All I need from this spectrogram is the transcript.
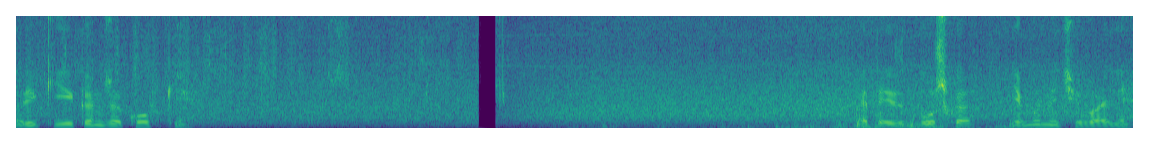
реки Конжаковки. Это избушка, где мы ночевали.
